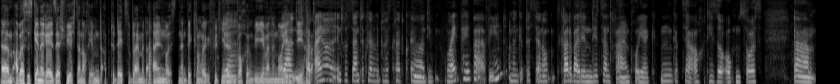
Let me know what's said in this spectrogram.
Ähm, aber es ist generell sehr schwierig, dann auch eben up to date zu bleiben mit allen neuesten Entwicklungen, weil gefühlt jede ja. Woche irgendwie jemand eine neue ja, Idee ich hat. Ich glaube, eine interessante Quelle, du hast gerade äh, die White Paper erwähnt und dann gibt es ja noch, gerade bei den dezentralen Projekten, gibt es ja auch diese Open Source ähm,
